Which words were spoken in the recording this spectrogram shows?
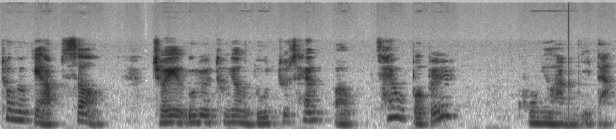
통역에 앞서 저의 의료 통역 노트 사용법, 사용법을 공유합니다.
